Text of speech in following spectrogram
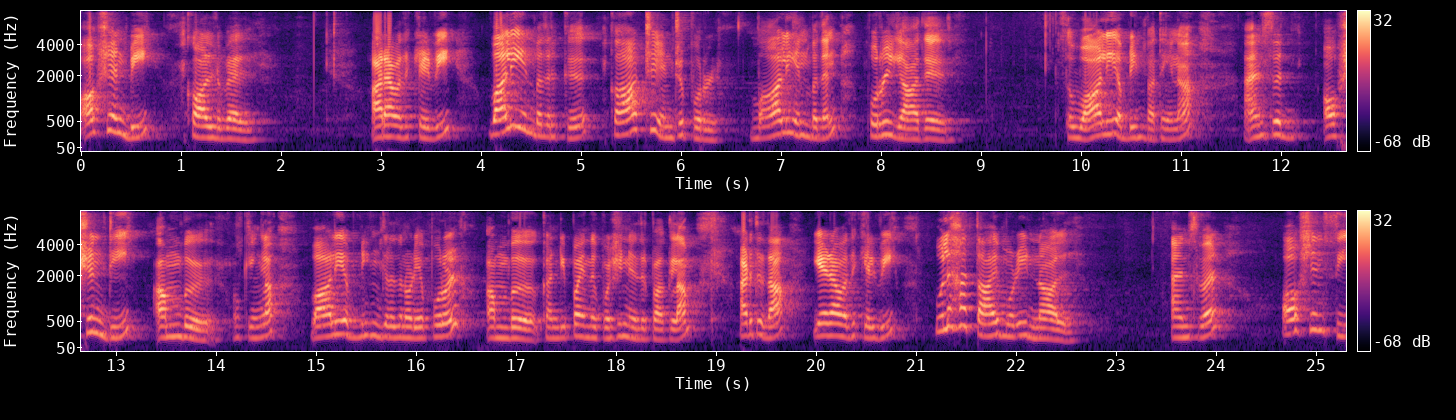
ஆப்ஷன் பி கால்டுவெல் ஆறாவது கேள்வி வலி என்பதற்கு காற்று என்று பொருள். வாலி என்பதன் பொருள் யாது? ஸோ வாலி அப்படின்னு பார்த்தீங்கன்னா ஆன்சர் ஆப்ஷன் டி அம்பு. ஓகேங்களா வாலி அப்படிங்கிறதுனுடைய பொருள் அம்பு. கண்டிப்பாக இந்த கொஷின் எதிர்பார்க்கலாம். அடுத்ததா ஏழாவது கேள்வி உலக தாய்மொழி நாள். ஆன்சர் ஆப்ஷன் சி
